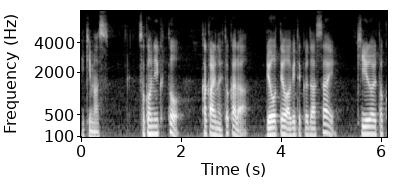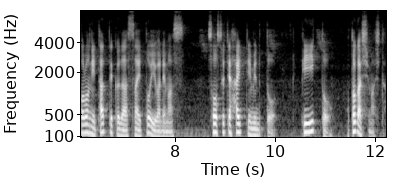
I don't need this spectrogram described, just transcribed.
行きます。そこに行くと係の人から両手を上げてください黄色いところに立ってくださいと言われます。そうして入ってみると、ピーッと音がしました。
